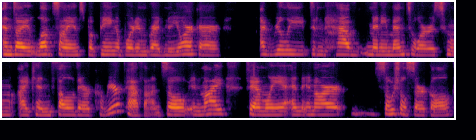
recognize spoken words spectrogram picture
And I loved science, but being a born and bred New Yorker, I really didn't have many mentors whom I can follow their career path on. So in my family and in our social circle,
